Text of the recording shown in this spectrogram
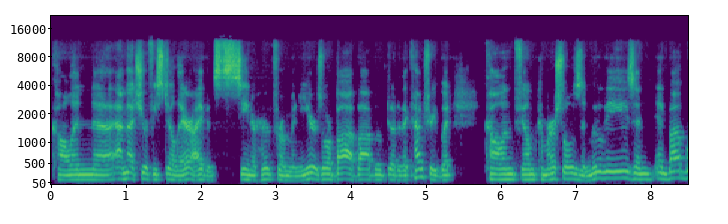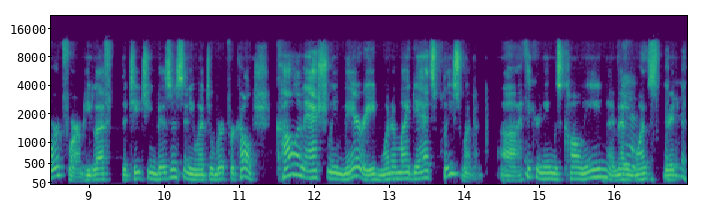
Colin, uh, I'm not sure if he's still there. I haven't seen or heard from him in years. Or Bob. Bob moved out of the country, but Colin filmed commercials and movies, and, and Bob worked for him. He left the teaching business and he went to work for Colin. Colin actually married one of my dad's police women. Uh, I think her name was Colleen. I met yes. her once, red, yes.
